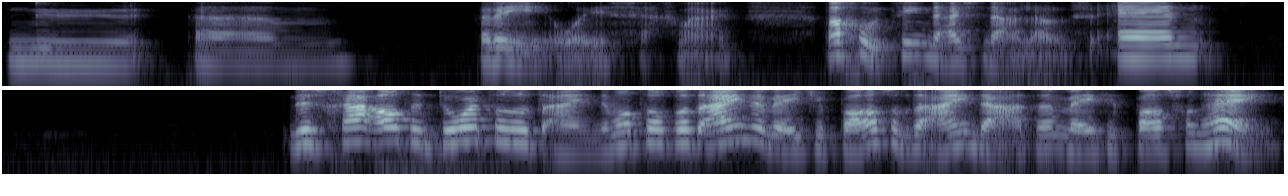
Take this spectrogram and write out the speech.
nu um, reëel is, zeg maar. Maar goed, 10.000 downloads. En dus ga altijd door tot het einde. Want op het einde weet je pas, op de einddatum weet ik pas van... hey,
